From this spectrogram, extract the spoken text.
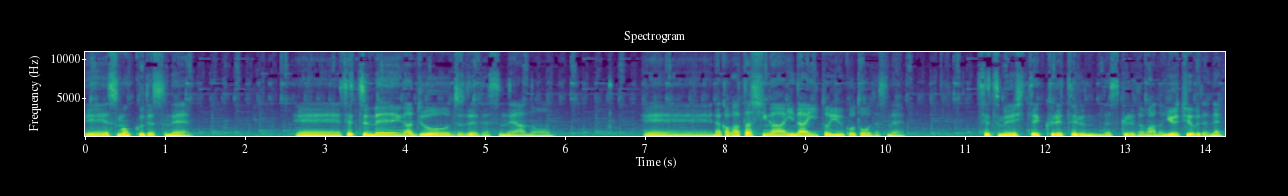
えー、すごくですね、えー、説明が上手でですね、あの、えー、なんか私がいないということをですね、説明してくれてるんですけれども、あの YouTube でね、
